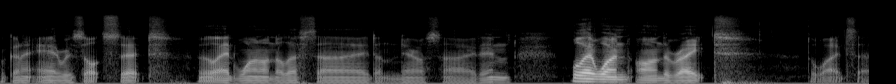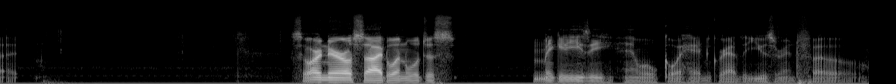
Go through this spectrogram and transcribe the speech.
we're going to add result set. We'll add one on the left side on the narrow side and we'll add one on the right the wide side. So our narrow side one will just make it easy and we'll go ahead and grab the user info.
